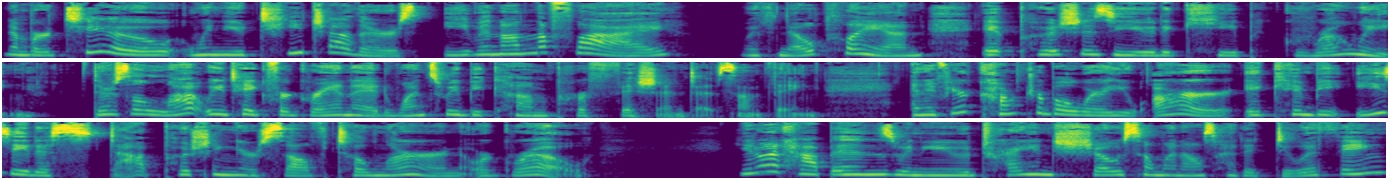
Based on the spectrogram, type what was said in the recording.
Number two, when you teach others, even on the fly, with no plan, it pushes you to keep growing. There's a lot we take for granted once we become proficient at something. And if you're comfortable where you are, it can be easy to stop pushing yourself to learn or grow. You know what happens when you try and show someone else how to do a thing?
